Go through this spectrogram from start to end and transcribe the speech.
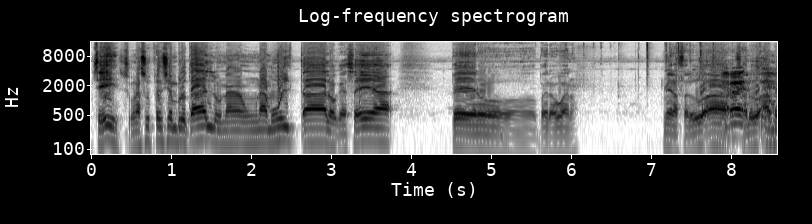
sí, una suspensión brutal, una, una multa, lo que sea. Pero, pero bueno. Mira, saludos a, Mira, saludos a este-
